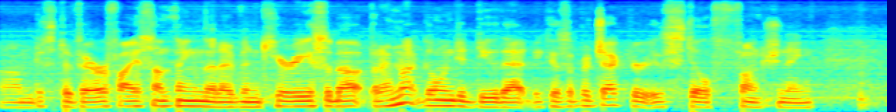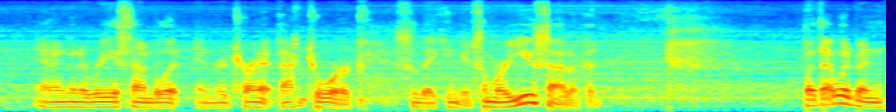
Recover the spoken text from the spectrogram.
um, just to verify something that I've been curious about but I'm not going to do that because the projector is still functioning and I'm going to reassemble it and return it back to work so they can get some more use out of it. But that would have been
